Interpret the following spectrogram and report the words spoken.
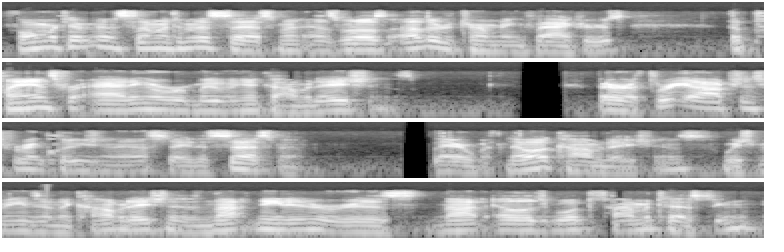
formative and summative assessment, as well as other determining factors, the plans for adding or removing accommodations. There are three options for inclusion in a state assessment. They are with no accommodations, which means an accommodation is not needed or is not eligible at the time of testing.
